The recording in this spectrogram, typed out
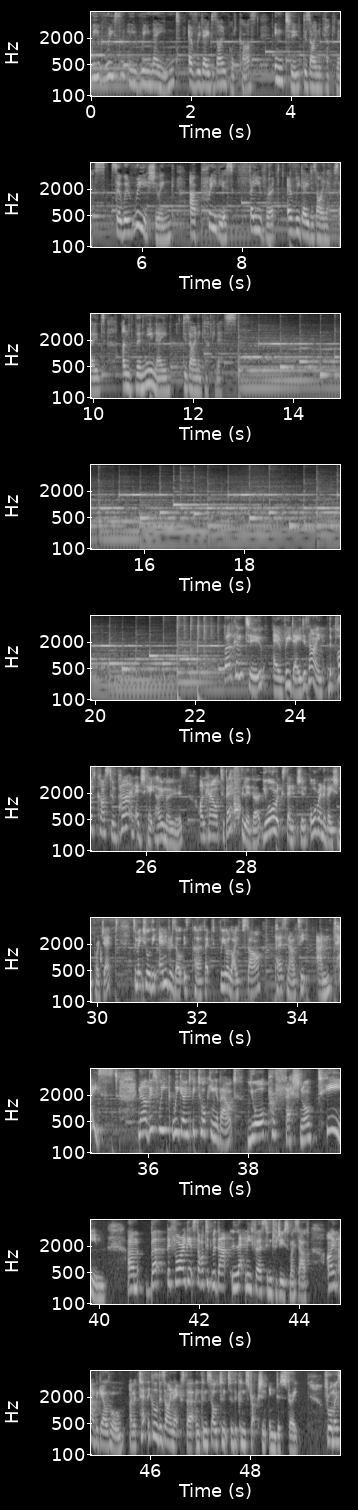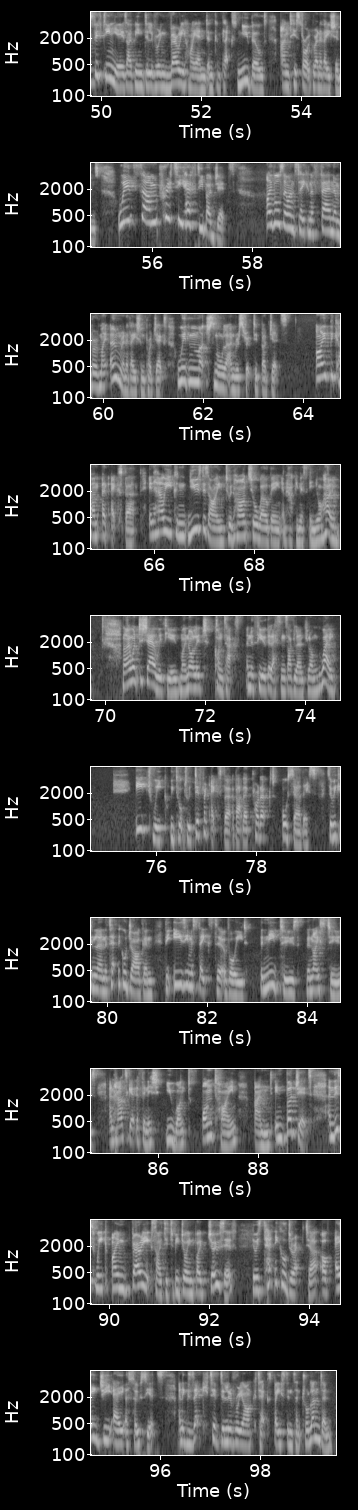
We've recently renamed Everyday Design Podcast into Designing Happiness. So we're reissuing our previous favourite Everyday Design episodes under the new name Designing Happiness. To Everyday Design, the podcast to empower and educate homeowners on how to best deliver your extension or renovation project to make sure the end result is perfect for your lifestyle, personality, and taste. Now, this week we're going to be talking about your professional team. Um, but before I get started with that, let me first introduce myself. I'm Abigail Hall. I'm a technical design expert and consultant to the construction industry. For almost 15 years, I've been delivering very high end and complex new build and historic renovations with some pretty hefty budgets. I've also undertaken a fair number of my own renovation projects with much smaller and restricted budgets. I've become an expert in how you can use design to enhance your well-being and happiness in your home. And I want to share with you my knowledge, contacts, and a few of the lessons I've learned along the way. Each week, we talk to a different expert about their product or service so we can learn the technical jargon, the easy mistakes to avoid, the need tos, the nice tos, and how to get the finish you want on time and in budget. And this week, I'm very excited to be joined by Joseph, who is Technical Director of AGA Associates, an executive delivery architects based in central London.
